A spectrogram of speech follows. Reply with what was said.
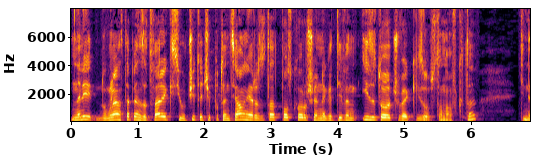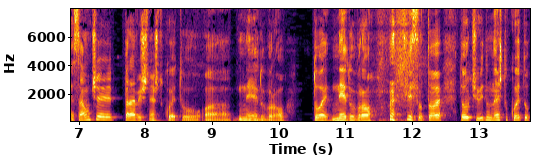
нали, до голяма степен затваряйки си очите, че потенциалният резултат по-скоро ще е негативен и за този човек, и за обстановката, ти не само, че правиш нещо, което а, не е добро, то е недобро. то е, то е очевидно нещо, което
